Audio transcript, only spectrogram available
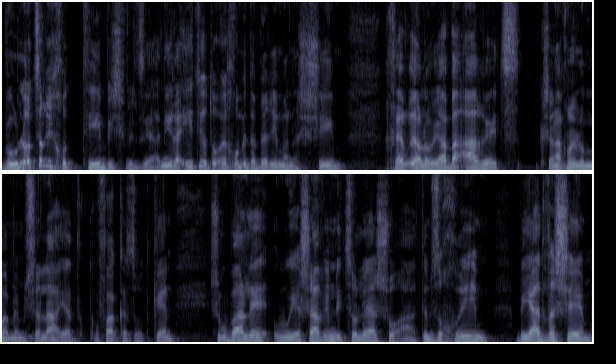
והוא לא צריך אותי בשביל זה. אני ראיתי אותו, איך הוא מדבר עם אנשים. חבר'ה, הלוא הוא היה בארץ, כשאנחנו היינו בממשלה, הייתה תקופה כזאת, כן? שהוא בא ל... הוא ישב עם ניצולי השואה, אתם זוכרים? ביד ושם.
